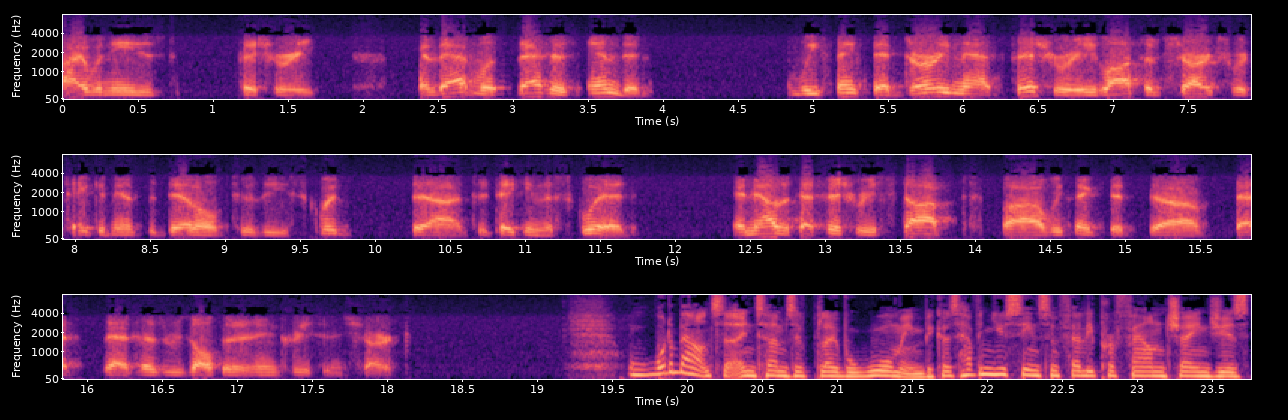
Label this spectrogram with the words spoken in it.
Taiwanese fishery, and that was that has ended. We think that during that fishery, lots of sharks were taken incidental to the squid uh, to taking the squid. And now that that fishery stopped, uh, we think that uh, that that has resulted in an increase in shark. What about uh, in terms of global warming? Because haven't you seen some fairly profound changes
